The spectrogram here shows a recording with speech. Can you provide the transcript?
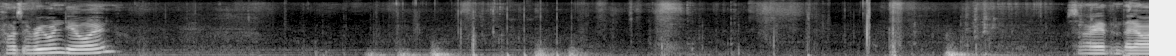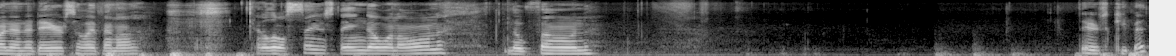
How's everyone doing? Sorry I haven't been on in a day or so. I've been uh, got a little sinus thing going on. No phone. There's Cupid.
